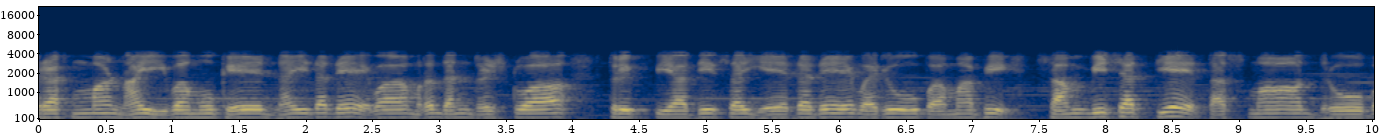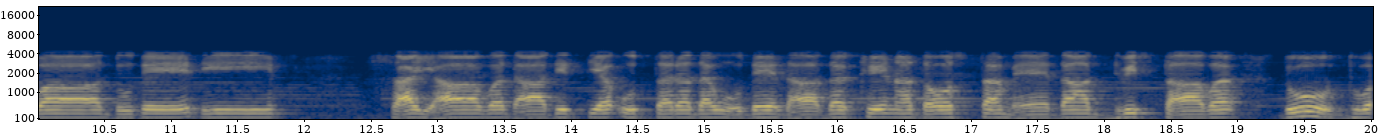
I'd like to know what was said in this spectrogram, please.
ब्रह्मणैव मुखे नैतदेवामृदं दृष्ट्वा तृप्यदि स एतदेवरूपमभिसंविशत्ये तस्माद्रूपादुदेति स यावदादित्य उत्तरद दूर्ध्व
